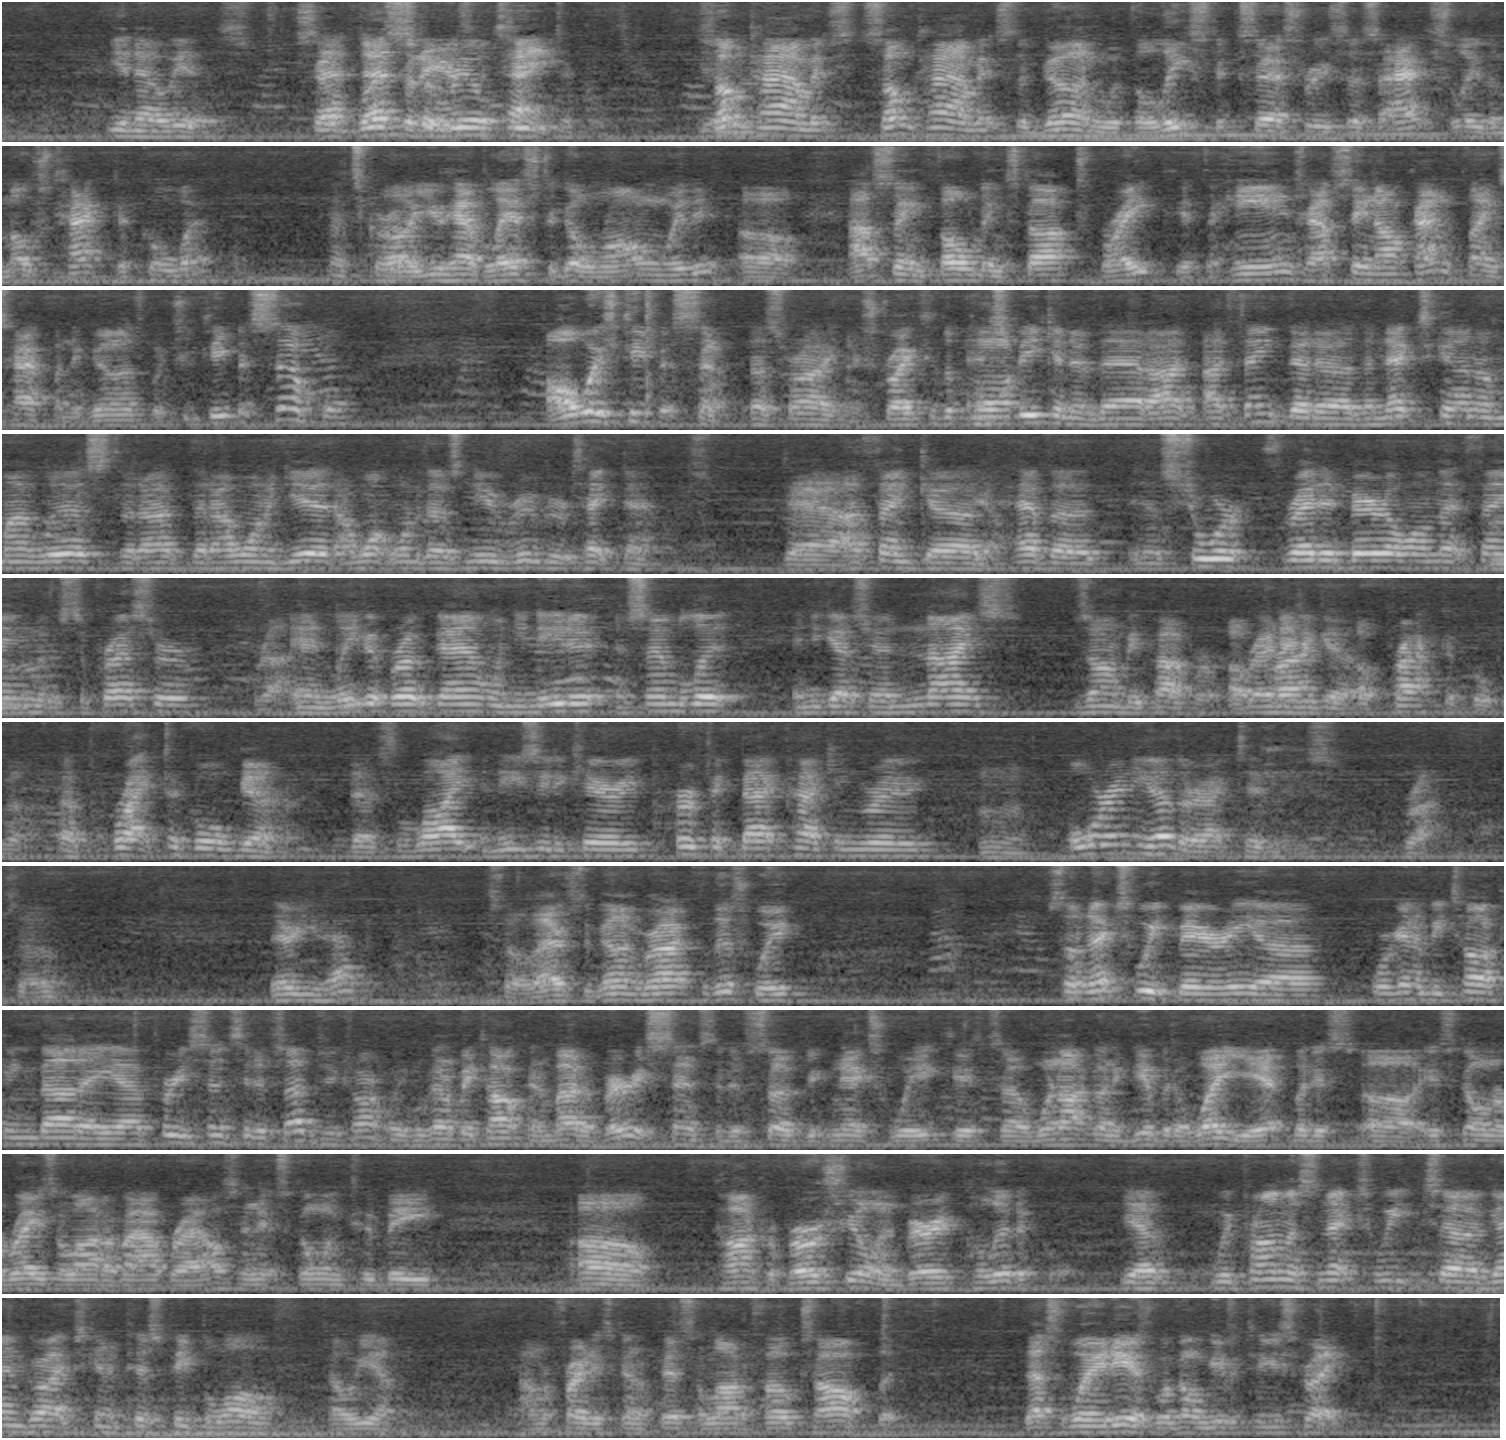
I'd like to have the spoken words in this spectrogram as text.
you know, is. That- that's the real the tactical. Sometimes it's sometime it's the gun with the least accessories that's actually the most tactical weapon. That's Uh, correct. you have less to go wrong with it. Uh, I've seen folding stocks break at the hinge. I've seen all kinds of things happen to guns, but you keep it simple. Always keep it simple That's right. and straight to the And point. speaking of that, I, I think that uh, the next gun on my list that I that I want to get, I want one of those new Ruger takedowns. Yeah. I think uh, Yeah. have a, a short threaded barrel on that thing with a suppressor, Right. and leave it broke down when you need it. Assemble it, and you got you a nice zombie popper a, ready to a practical gun. A practical gun that's light and easy to carry, perfect backpacking rig, Mhm. or any other activities. Right. So there you have it. So there's the gun gripe for this week. So next week, Barry, uh, we're going to be talking about a uh, pretty sensitive subject, aren't we? We're going to be talking about a very sensitive subject next week. It's uh, we're not going to give it away yet, but it's uh, it's going to raise a lot of eyebrows, and it's going to be uh, controversial and very political. Yeah, we promise next week's uh, gun gripe's going to piss people off. Oh yeah, I'm afraid it's going to piss a lot of folks off, but that's the way it is. We're going to give it to you straight.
